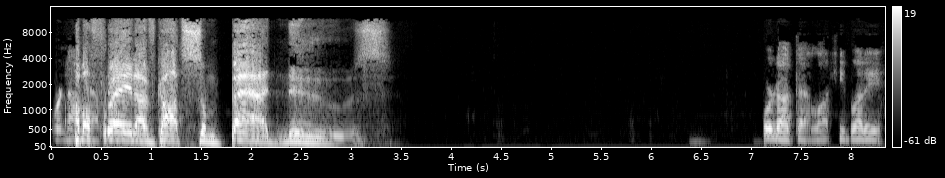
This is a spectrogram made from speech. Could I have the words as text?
We're not. I'm afraid. I've got some bad news. We're not that lucky, buddy.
